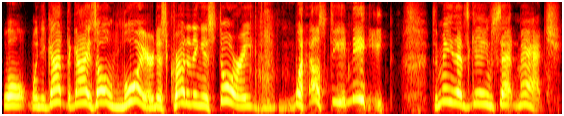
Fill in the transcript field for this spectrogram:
Well, when you got the guy's own lawyer discrediting his story, what else do you need? To me, that's game, set, match.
